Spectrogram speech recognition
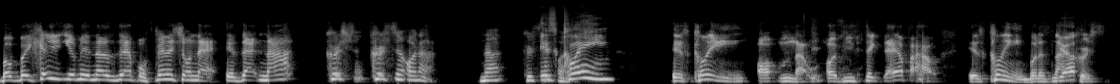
But but can you give me another example? Finish on that. Is that not Christian? Christian or not? Not Christian. It's clean. It's clean. Or, no, or if you take the F out, it's clean, but it's not Yep. Christian.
